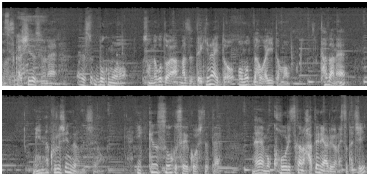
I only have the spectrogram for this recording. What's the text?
難しいですよね。えそ僕もそんなことはまずできないと思った方がいいと思う。ただねみんな苦しんでるんですよ。一見すごく成功してて。ねもう効率化の果てにあるような人たち。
